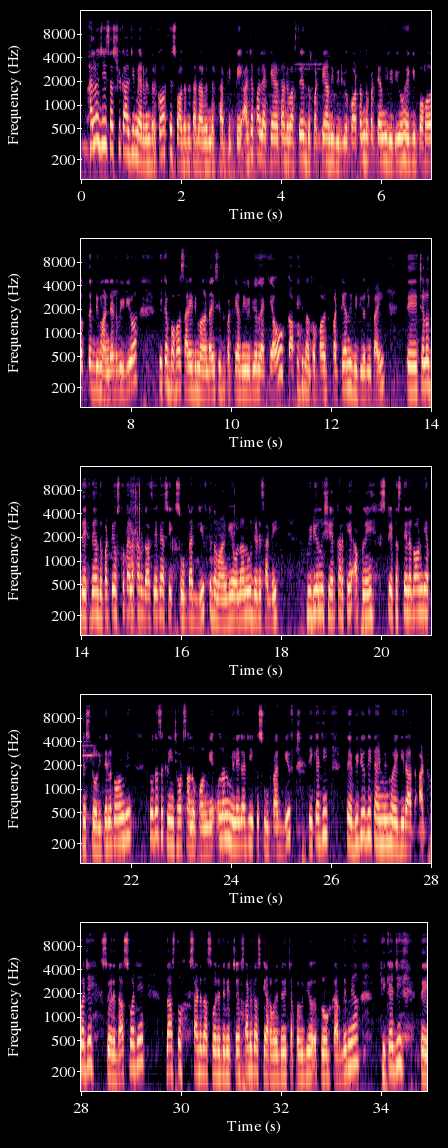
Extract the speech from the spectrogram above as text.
Hello ਜੀ, ਸਤਿ ਸ਼੍ਰੀ ਅਕਾਲ ਜੀ, ਮੈਂ ਰਵਿੰਦਰ ਕੌਰ ਤੇ ਸਵਾਗਤ ਹੈ ਤੁਹਾਡਾ ਰਵਿੰਦਰ ਫੈਬਰਿਕ ਤੇ। ਅੱਜ ਆਪਾਂ ਲੈ ਕੇ ਆਏ ਹਾਂ ਤੁਹਾਡੇ ਵਾਸਤੇ ਦੁਪੱਟਿਆਂ ਦੀ ਵੀਡੀਓ ਕਾਟਨ ਦੁਪੱਟਿਆਂ ਦੀ ਵੀਡੀਓ ਹੋਏਗੀ ਬਹੁਤ ਡਿਮਾਂਡਡ ਵੀਡੀਓ ਆ ਠੀਕ ਹੈ, ਬਹੁਤ ਸਾਰੀ ਡਿਮਾਂਡ ਆਈ ਸੀ ਦੁਪੱਟਿਆਂ ਦੀ ਵੀਡੀਓ ਲੈ ਕੇ ਆਓ। ਕਾਫੀ ਦਿਨਾਂ ਤੋਂ ਆਪਾਂ ਦੁਪੱਟਿਆਂ ਦੀ ਵੀਡੀਓ ਨਹੀਂ ਪਾਈ। ਤੇ ਚਲੋ ਦੇਖਦੇ ਹਾਂ ਦੁਪੱਟੇ। ਉਸ ਤੋਂ ਪਹਿਲਾਂ ਤੁਹਾਨੂੰ ਦੱਸ ਦਈਏ ਕਿ ਅਸੀਂ ਇੱਕ ਸੂਟ ਦਾ ਗਿਫਟ ਦਵਾਂਗੇ। ਉਹਨਾਂ ਨੂੰ ਜਿਹੜੇ ਸਾਡੀ ਵੀਡੀਓ ਨੂੰ ਸ਼ੇਅਰ ਕਰਕੇ ਆਪਣੇ ਸਟੇਟਸ ਤੇ ਲਗਾਉਣਗੇ, ਆਪਣੀ ਸਟੋਰੀ ਤੇ ਲਗਾਉਣਗੇ, ਤੇ ਉਹਦਾ ਸਕਰੀਨਸ਼ਾਟ ਸਾਨੂੰ ਪਾਉਣਗੇ। ਉਹਨਾਂ ਨੂੰ ਮਿਲੇਗਾ ਜੀ ਇੱਕ ਸੂਟ ਦਾ ਗਿਫਟ ਠੀਕ ਹੈ ਜੀ, ਤੇ ਵੀਡੀਓ ਦੀ ਟਾਈਮਿੰਗ ਹੋਏਗੀ ਰਾਤ 8 ਵਜੇ, ਸਵੇਰੇ 10 ਵਜੇ। 10 ਤੋਂ 10:30 ਵਜੇ ਦੇ ਵਿੱਚ 10:30 11 ਵਜੇ ਦੇ ਵਿੱਚ ਆਪਾਂ ਵੀਡੀਓ ਅਪਲੋਡ ਕਰ ਦਿੰਦੇ ਆ ਠੀਕ ਹੈ ਜੀ? ਤੇ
